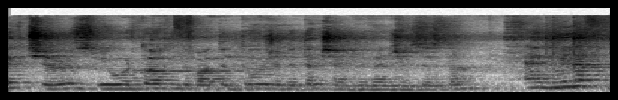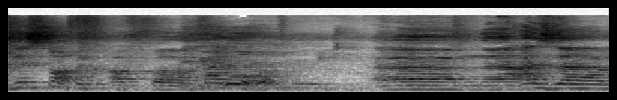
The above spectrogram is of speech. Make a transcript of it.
lectures we were talking about intrusion detection and prevention system, and we left this topic of uh, firewall um, as um,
